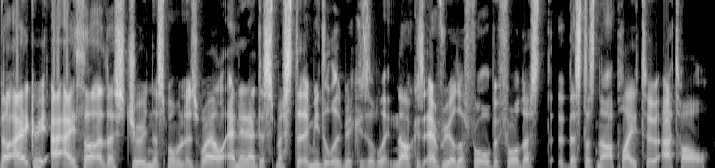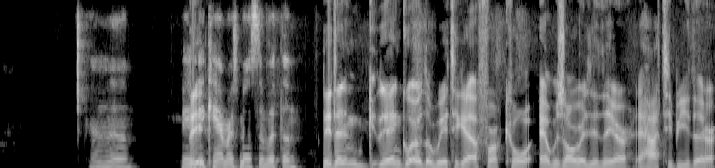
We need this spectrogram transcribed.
No, I agree. I, I thought of this during this moment as well, and then I dismissed it immediately because I'm like, no, because every other photo before this, this does not apply to at all. I don't know. Maybe They- the camera's messing with them. They didn't. They didn't go out of their way to get a fur coat. It was already there. It had to be there.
